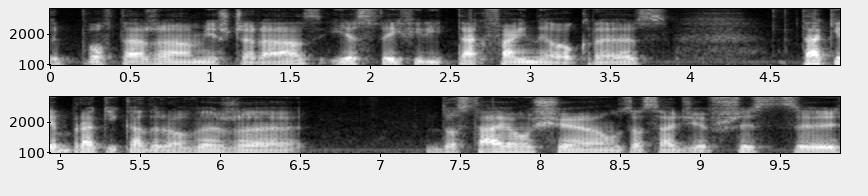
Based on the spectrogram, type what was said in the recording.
y, powtarzam jeszcze raz, jest w tej chwili tak fajny okres, takie braki kadrowe, że dostają się w zasadzie wszyscy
